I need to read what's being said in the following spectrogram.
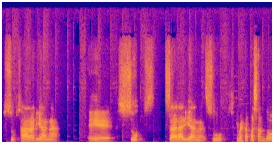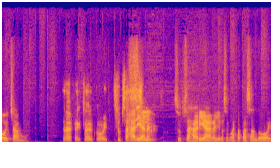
subsahariana, eh, subsahariana, sub, ¿qué me está pasando hoy, chamo? Los efectos del COVID, subsahariana. subsahariana, yo no sé me está pasando hoy.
